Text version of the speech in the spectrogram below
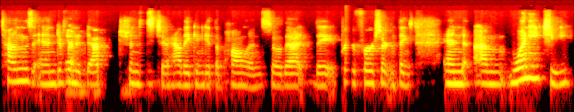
tongues and different yeah. adaptations to how they can get the pollen so that they prefer certain things and um, Wenatchee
